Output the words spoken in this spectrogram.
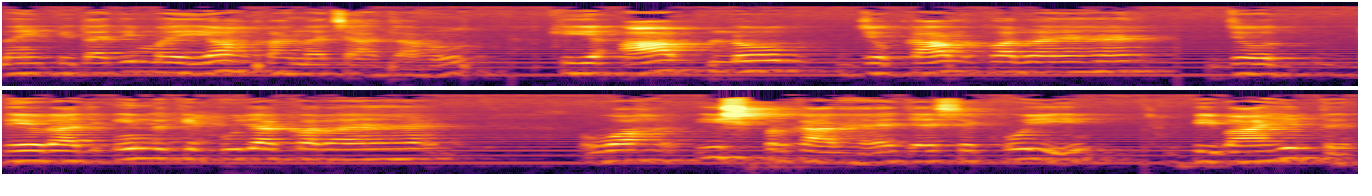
नहीं पिताजी, मैं यह कहना चाहता हूँ कि आप लोग जो काम कर रहे हैं, जो देवराज इंद्र की पूजा कर रहे हैं, वह इस प्रकार है जैसे कोई विवाहित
